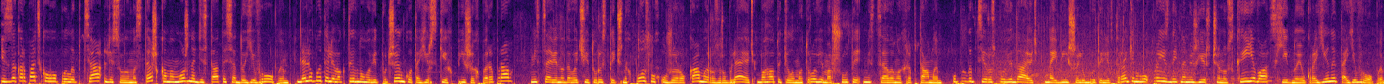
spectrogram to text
Із закарпатського пилипця лісовими стежками можна дістатися до Європи. Для любителів активного відпочинку та гірських піших переправ місцеві надавачі туристичних послуг уже роками розробляють багатокілометрові маршрути місцевими хребтами. У пилипці розповідають, найбільше любителів трекінгу приїздить на Міжгірщину з Києва, східної України та Європи.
